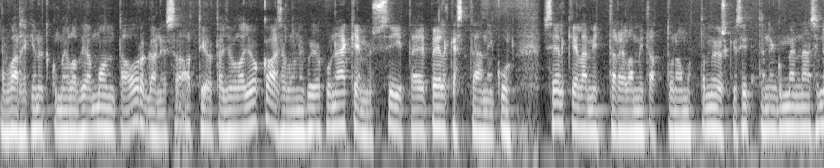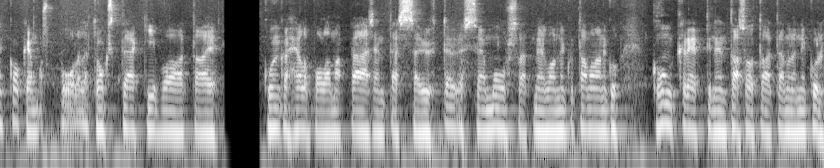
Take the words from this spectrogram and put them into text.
ja varsinkin nyt kun meillä on vielä monta organisaatiota, joilla jokaisella on niinku joku näkemys siitä, ei pelkästään niinku selkeillä mittareilla mitattuna, mutta myöskin sitten niinku mennään sinne kokemuspuolelle, että onko tämä kivaa tai kuinka helpolla mä pääsen tässä yhteydessä ja muussa. Että meillä on niinku tavallaan niinku konkreettinen taso tai tämmöinen niinku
